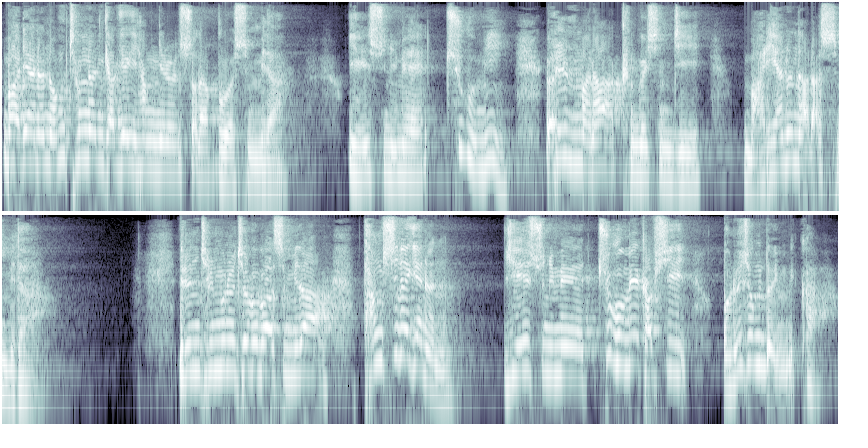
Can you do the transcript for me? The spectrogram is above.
마리아는 엄청난 가격의 향유를 쏟아 부었습니다. 예수님의 죽음이 얼마나 큰 것인지 마리아는 알았습니다. 이런 질문을 적어봤습니다. 당신에게는 예수님의 죽음의 값이 어느 정도입니까?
